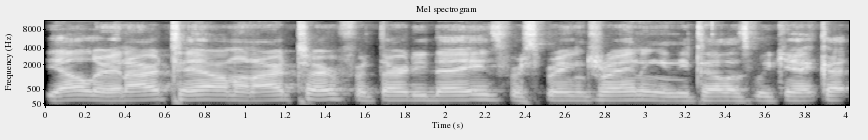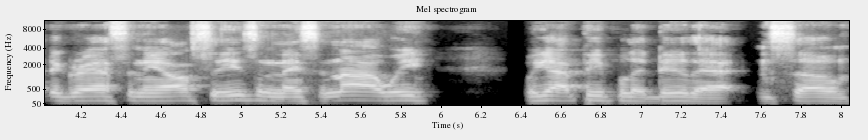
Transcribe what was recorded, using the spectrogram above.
y'all are in our town on our turf for thirty days for spring training, and you tell us we can't cut the grass in the off season?" And they said, nah, we we got people that do that." And so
